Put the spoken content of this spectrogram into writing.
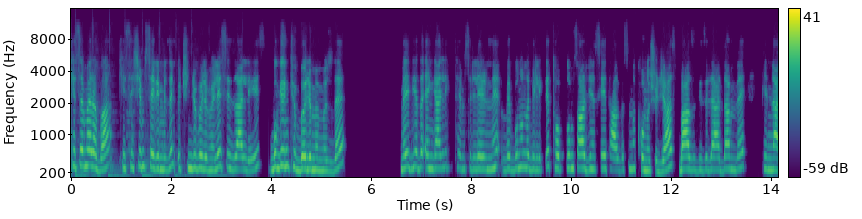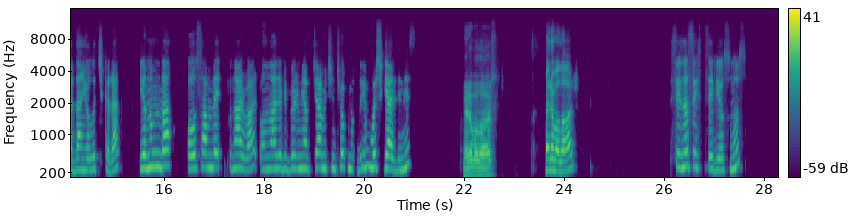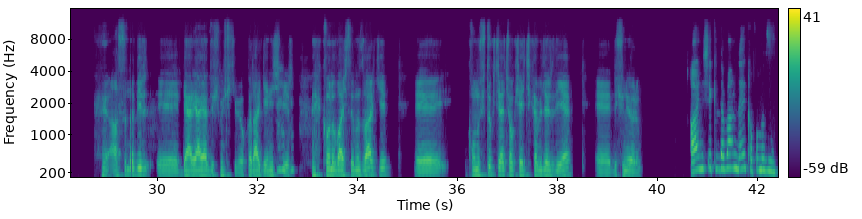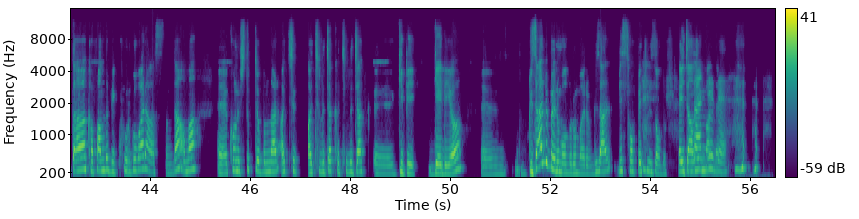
Herkese merhaba. Kesişim serimizin 3. bölümüyle sizlerleyiz. Bugünkü bölümümüzde medyada engellilik temsillerini ve bununla birlikte toplumsal cinsiyet algısını konuşacağız. Bazı dizilerden ve filmlerden yola çıkarak. Yanımda Oğuzhan ve Pınar var. Onlarla bir bölüm yapacağım için çok mutluyum. Hoş geldiniz. Merhabalar. Merhabalar. Siz nasıl hissediyorsunuz? aslında bir e, deryaya düşmüş gibi o kadar geniş bir konu başlığımız var ki e, konuştukça çok şey çıkabilir diye e, düşünüyorum. Aynı şekilde ben de kafamızda kafamda bir kurgu var aslında ama e, konuştukça bunlar açık açılacak açılacak e, gibi geliyor. E, güzel bir bölüm olur umarım. Güzel bir sohbetimiz olur. Heyecanlıyım Bence ben de. de.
